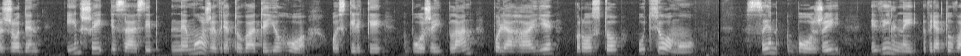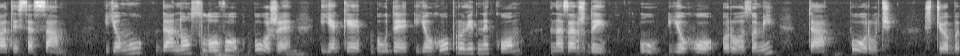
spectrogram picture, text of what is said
Жоден інший засіб не може врятувати його, оскільки Божий план полягає просто у цьому. Син Божий вільний врятуватися сам. Йому дано Слово Боже, яке буде його провідником назавжди у його розумі та поруч, щоб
